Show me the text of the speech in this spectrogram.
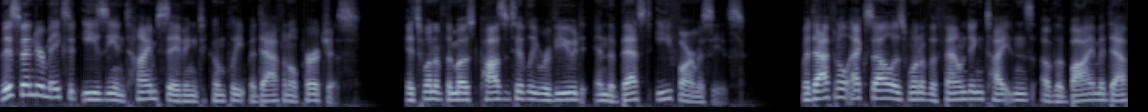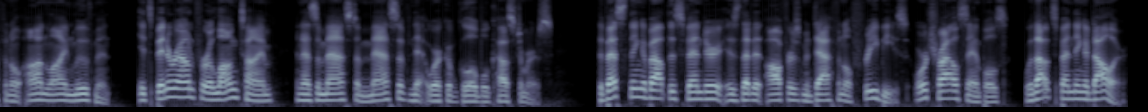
This vendor makes it easy and time saving to complete modafinil purchase. It's one of the most positively reviewed and the best e pharmacies. Modafinil XL is one of the founding titans of the Buy Modafinil online movement. It's been around for a long time and has amassed a massive network of global customers. The best thing about this vendor is that it offers modafinil freebies or trial samples without spending a dollar.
